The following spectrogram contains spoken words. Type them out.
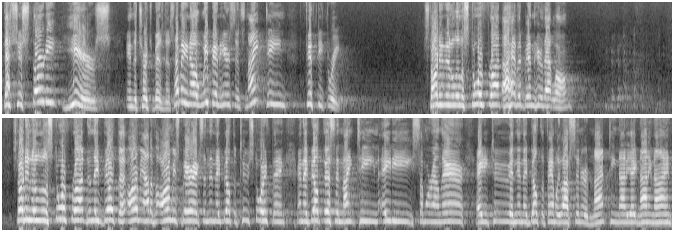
That's just 30 years in the church business. How many know we've been here since 1953? Started in a little storefront. I haven't been here that long. Started in a little storefront, then they built the army out of the Amish barracks, and then they built the two story thing, and they built this in 1980, somewhere around there, 82, and then they built the Family Life Center in 1998, 99,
